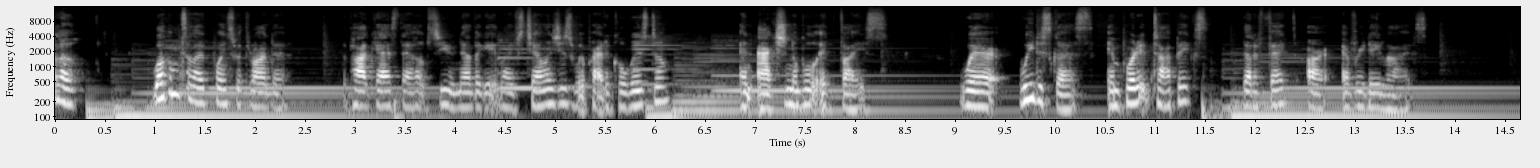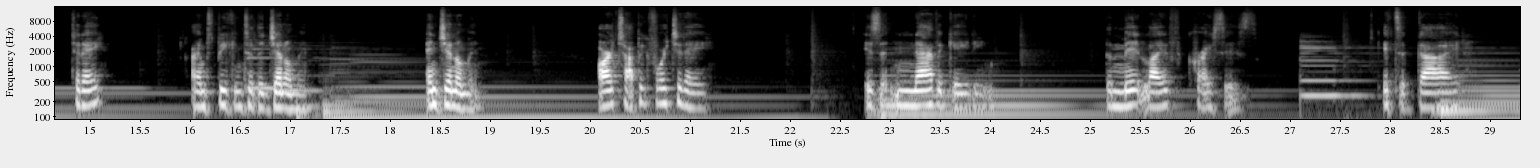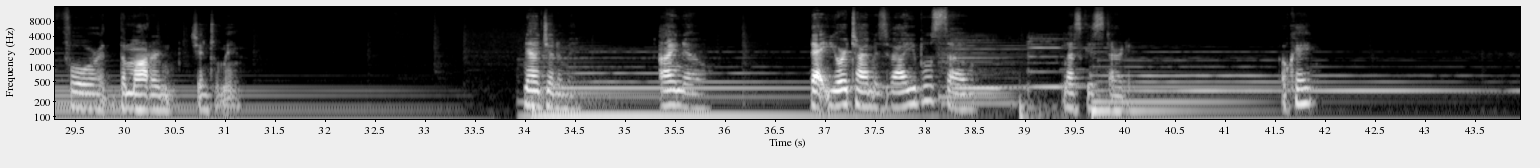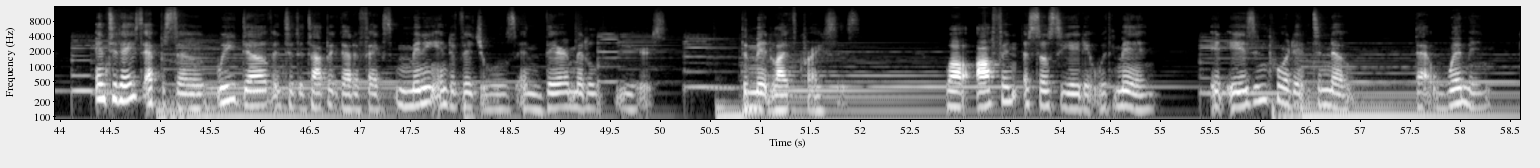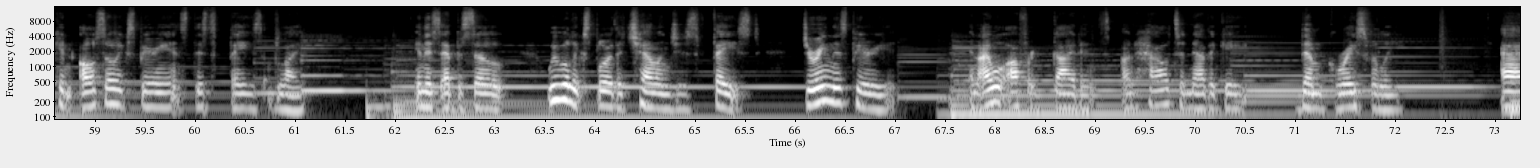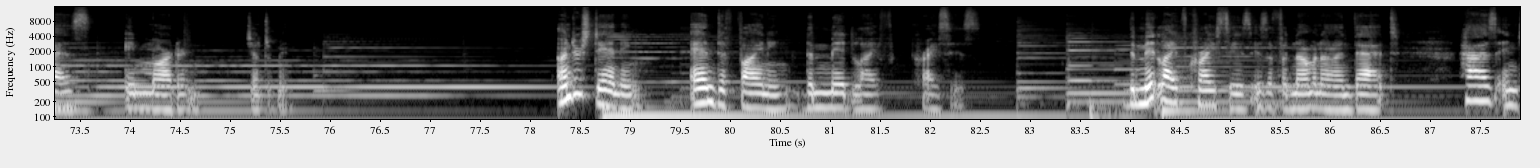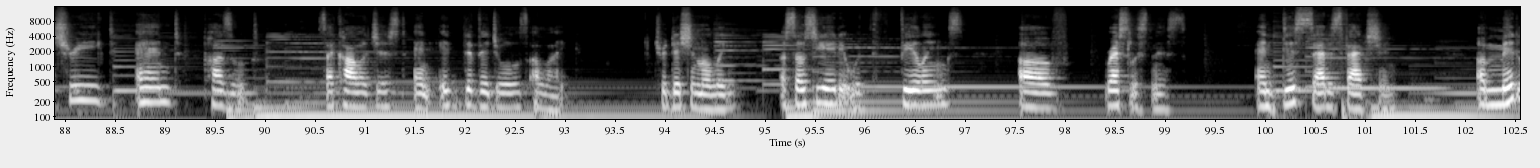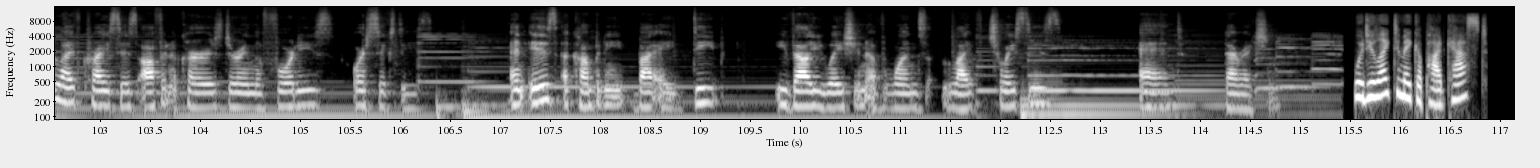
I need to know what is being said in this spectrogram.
Hello. Welcome to Life Points with Ronda, the podcast that helps you navigate life's challenges with practical wisdom and actionable advice, where we discuss important topics that affect our everyday lives. Today, I'm speaking to the gentleman. And gentlemen, our topic for today is navigating the midlife crisis. It's a guide for the modern gentleman. Now, gentlemen, I know that your time is valuable, so let's get started. Okay? In today's episode, we delve into the topic that affects many individuals in their middle years the midlife crisis. While often associated with men, it is important to note that women can also experience this phase of life. In this episode, we will explore the challenges faced during this period, and I will offer guidance on how to navigate them gracefully as a modern gentleman. Understanding and defining the midlife crisis. The midlife crisis is a phenomenon that has intrigued and puzzled psychologists and individuals alike. Traditionally associated with feelings of restlessness and dissatisfaction, a midlife crisis often occurs during the 40s or 60s and is accompanied by a deep evaluation of one's life choices and direction. Would you like to make a podcast?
